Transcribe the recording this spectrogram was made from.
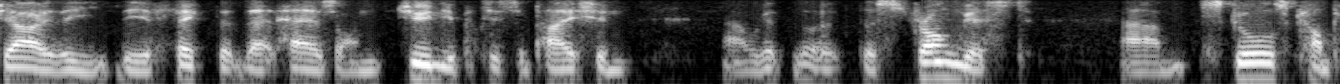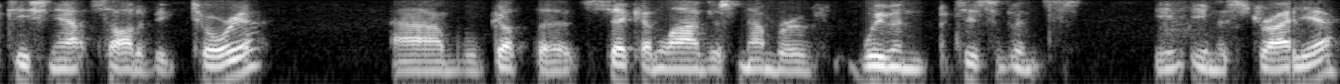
show the, the effect that that has on junior participation. Uh, we've got the, the strongest um, schools competition outside of Victoria. Um, we've got the second largest number of women participants in, in Australia,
